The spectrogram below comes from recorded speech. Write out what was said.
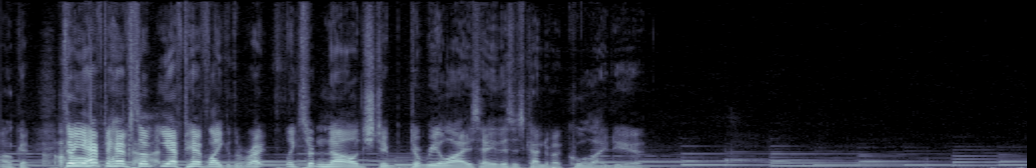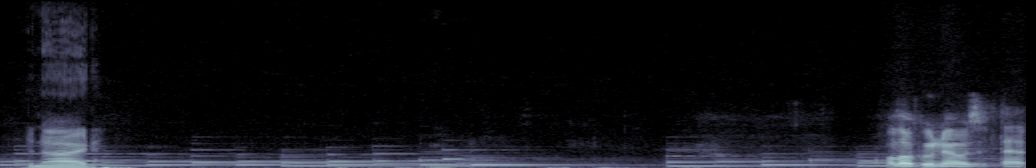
Okay. So you Oh have to have some. You have to have like the right, like certain knowledge to to realize, hey, this is kind of a cool idea. Denied. Although who knows if that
